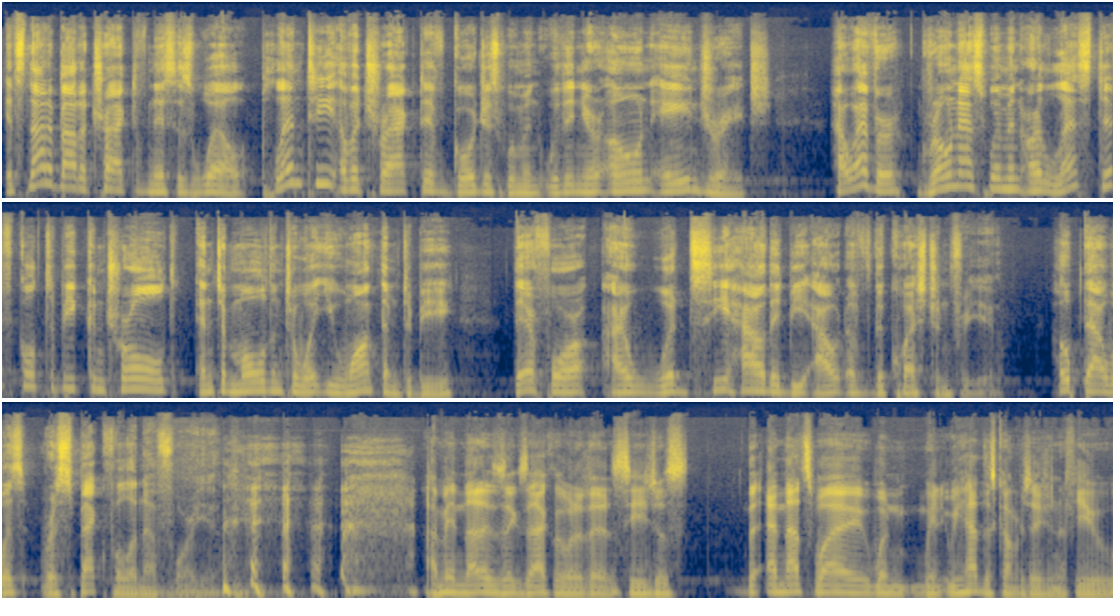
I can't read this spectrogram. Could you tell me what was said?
it's not about attractiveness as well. Plenty of attractive, gorgeous women within your own age range. However, grown ass women are less difficult to be controlled and to mold into what you want them to be. Therefore, I would see how they'd be out of the question for you. Hope that was respectful enough for you. I mean, that is exactly what it is. He just, and that's why when we, we had this conversation a few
